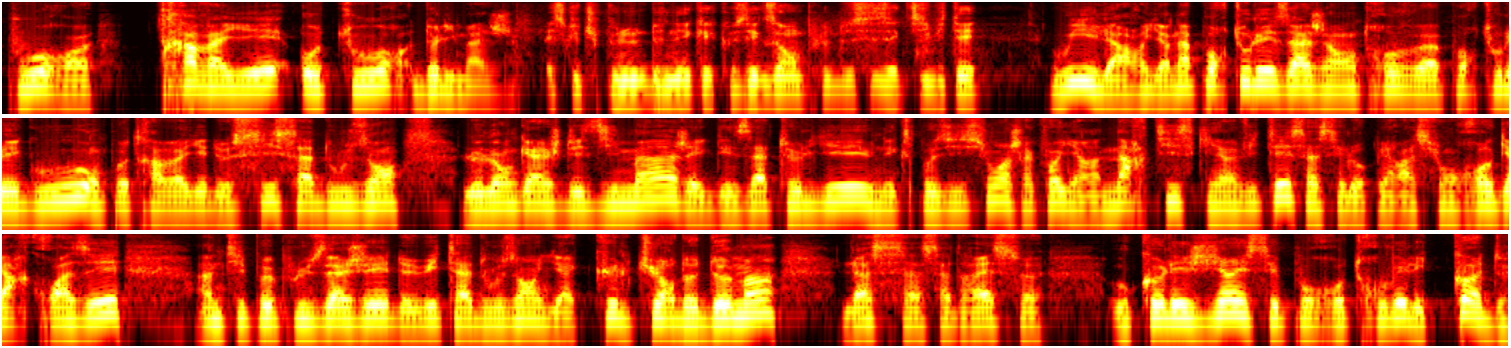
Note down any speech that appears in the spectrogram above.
pour travailler autour de l'image. Est-ce que tu peux nous donner quelques exemples de ces activités? Oui, alors il y en a pour tous les âges, hein. on trouve euh, pour tous les goûts. On peut travailler de 6 à 12 ans le langage des images avec des ateliers, une exposition. À chaque fois, il y a un artiste qui est invité. Ça, c'est l'opération Regard croisé. Un petit peu plus âgé, de 8 à 12 ans, il y a Culture de demain. Là, ça s'adresse aux collégiens et c'est pour retrouver les codes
